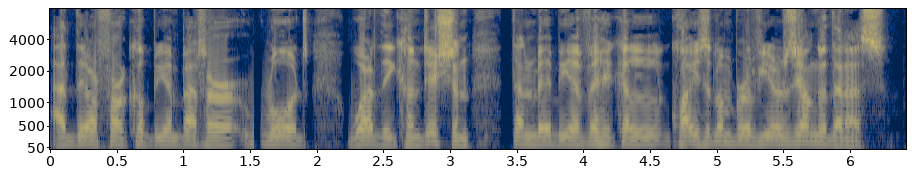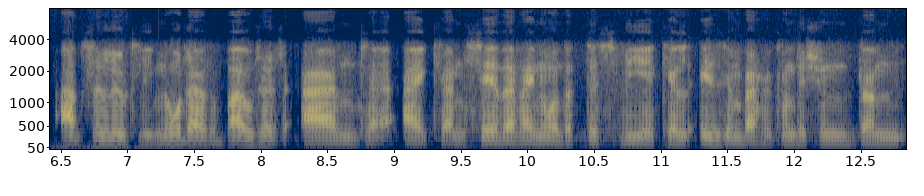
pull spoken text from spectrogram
and therefore could be in better road worthy condition than maybe a vehicle quite a number of years younger than us. Absolutely, no doubt about it. And uh, I can say that I know that this vehicle is in better condition than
